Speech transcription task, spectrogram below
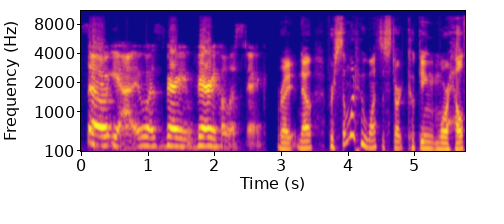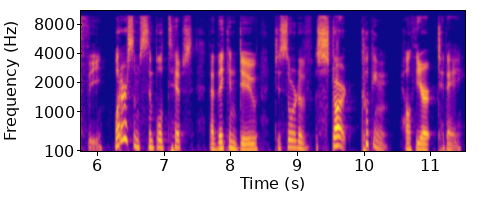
So, yeah, it was very, very holistic. Right. Now, for someone who wants to start cooking more healthy, what are some simple tips that they can do to sort of start cooking healthier today?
